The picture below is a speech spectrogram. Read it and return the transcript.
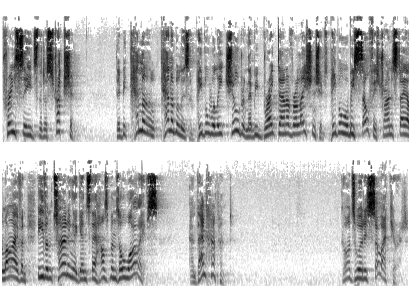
precedes the destruction, there'd be cannibalism. People will eat children. There'd be breakdown of relationships. People will be selfish, trying to stay alive, and even turning against their husbands or wives. And that happened. God's word is so accurate.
